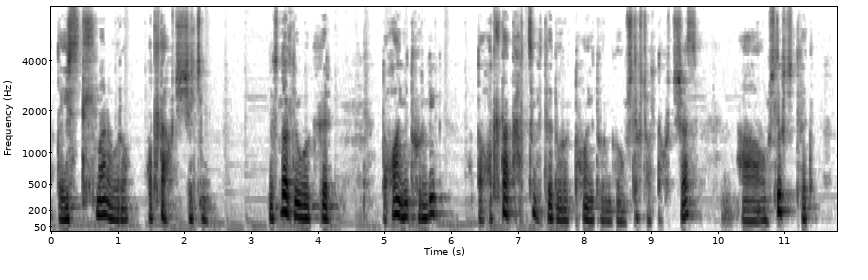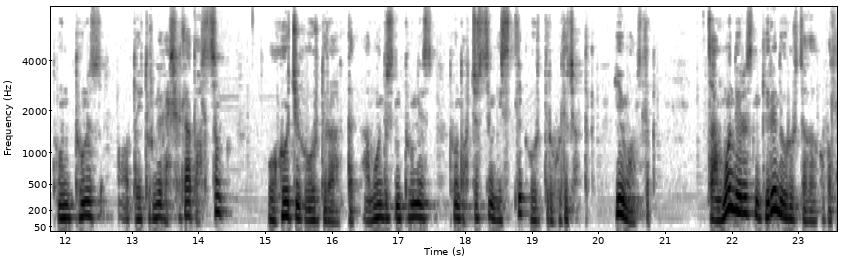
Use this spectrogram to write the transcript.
одоо эрсдэл маань өөрөө худалдаа авч шилжнэ. Нэгсэндээ л юу вэ гэхээр тухайн эд хөрөнгийг одоо худалдаа тавцсан этгээд өөрөө тухайн эд хөрөнгөө өмчлөгч болдог учраас а өмчлөгч тэгэхэд түн түүнээс одоо эд хөрөнгийг ашиглаад олсон өгөөжийг өөр дөрөө авдаг. А мөн дэрс нь түүнээс түүнд учирсан эрсдлийг өөр дөрөө хүлээж авдаг. Ийм онцлог. За мөн дээрэс нь гэрээнд өөрөөр заагаагүй бол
